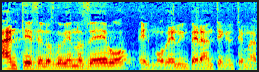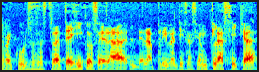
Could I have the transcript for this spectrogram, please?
Antes de los gobiernos de Evo, el modelo imperante en el tema de recursos estratégicos era el de la privatización clásica,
